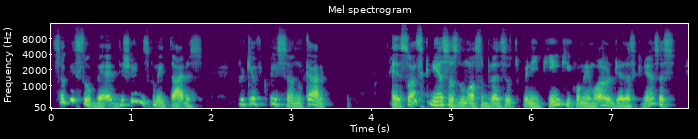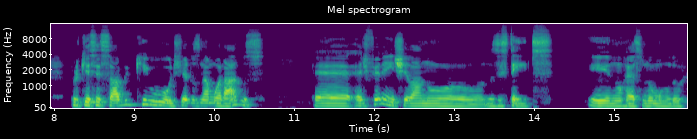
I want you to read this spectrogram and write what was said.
Se alguém souber, deixa aí nos comentários. Porque eu fico pensando, cara, é só as crianças do nosso Brasil Tupiniquim que comemoram o Dia das Crianças? Porque você sabe que o Dia dos Namorados é, é diferente lá no, nos States e no resto do mundo,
